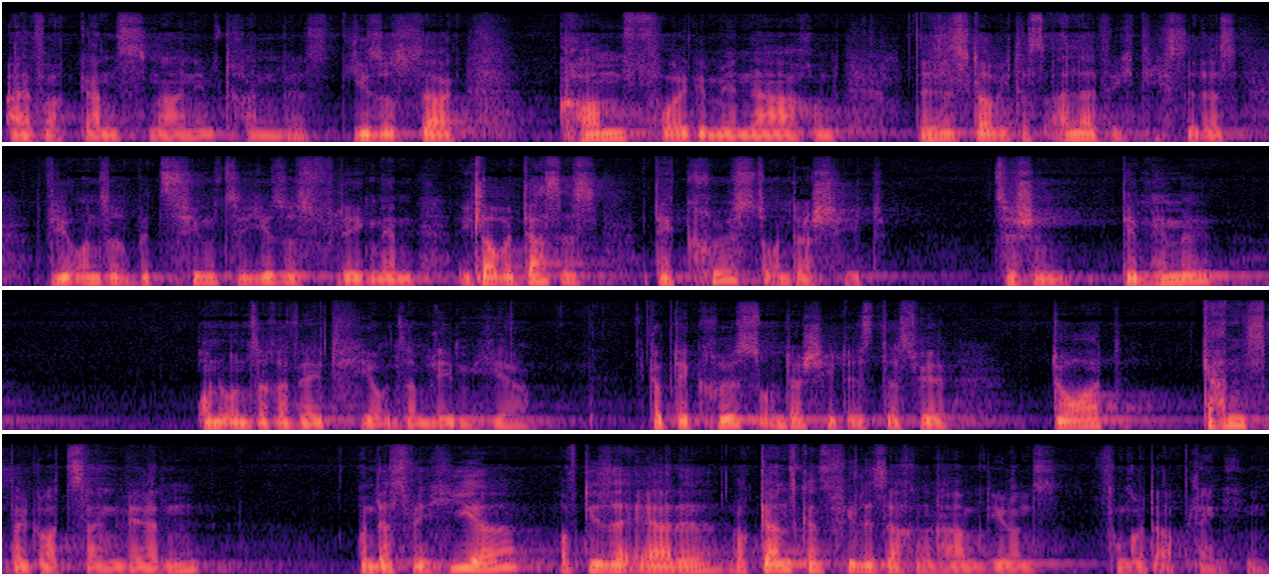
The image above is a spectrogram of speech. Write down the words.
einfach ganz nah an ihm dran bist. Jesus sagt, komm, folge mir nach. Und das ist, glaube ich, das Allerwichtigste, dass wir unsere Beziehung zu Jesus pflegen. Denn ich glaube, das ist der größte Unterschied zwischen dem Himmel und unserer Welt hier, unserem Leben hier. Ich glaube, der größte Unterschied ist, dass wir dort ganz bei Gott sein werden und dass wir hier auf dieser Erde noch ganz, ganz viele Sachen haben, die uns von Gott ablenken.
